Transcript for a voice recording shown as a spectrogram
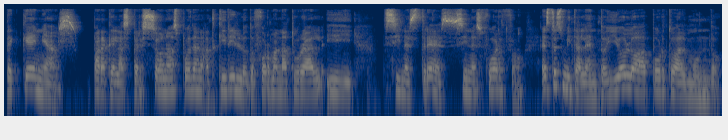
pequeñas para que las personas puedan adquirirlo de forma natural y sin estrés, sin esfuerzo. Esto es mi talento, yo lo aporto al mundo.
